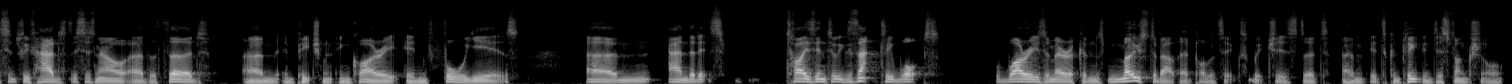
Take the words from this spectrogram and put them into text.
since we've had this is now the third um, impeachment inquiry in four years, um, and that it ties into exactly what worries Americans most about their politics, which is that um, it's completely dysfunctional.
